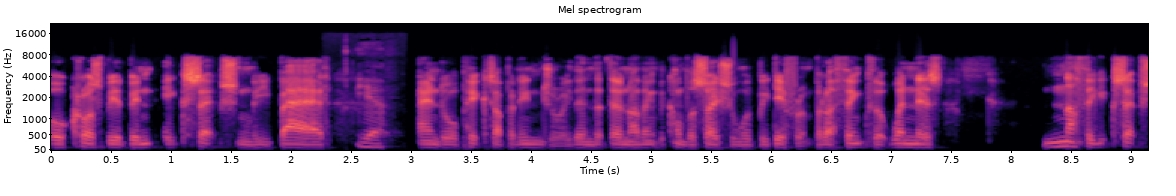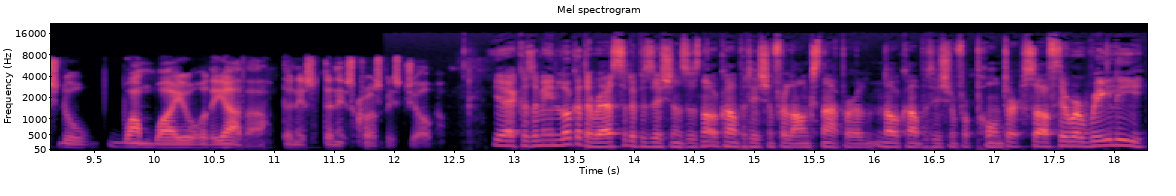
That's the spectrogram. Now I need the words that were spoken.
or Crosby had been exceptionally bad Yeah. and or picked up an injury, then then I think the conversation would be different. But I think that when there's nothing exceptional one way or the other, then it's then it's Crosby's job. Yeah, because I mean, look at the rest of the positions. There's no competition for long snapper, no competition for punter. So if they were really,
